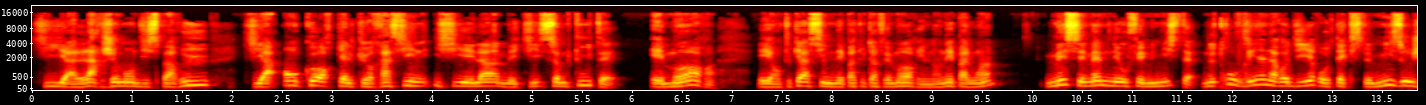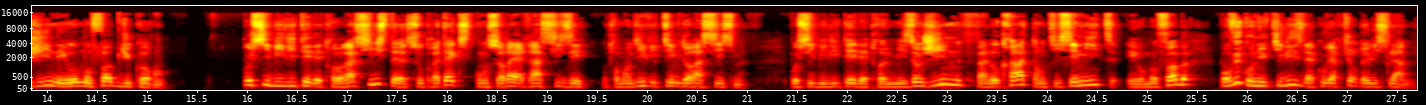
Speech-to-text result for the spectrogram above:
qui a largement disparu qui a encore quelques racines ici et là, mais qui, somme toute, est, mort, et en tout cas, s'il n'est pas tout à fait mort, il n'en est pas loin. Mais ces mêmes néo-féministes ne trouvent rien à redire au texte misogyne et homophobe du Coran. Possibilité d'être raciste sous prétexte qu'on serait racisé, autrement dit victime de racisme. Possibilité d'être misogyne, phallocrate, antisémite et homophobe, pourvu qu'on utilise la couverture de l'islam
